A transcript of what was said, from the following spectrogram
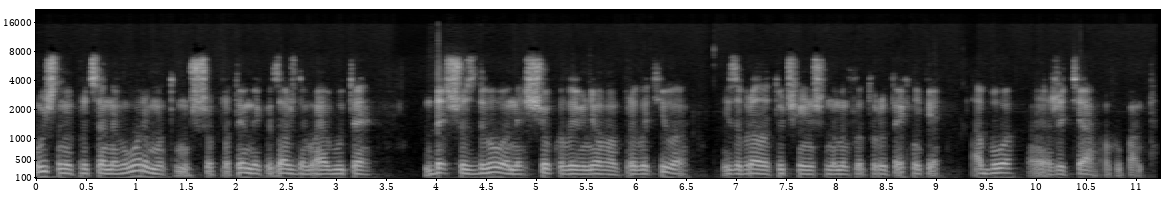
Гучно ми про це не говоримо, тому що противник завжди має бути дещо здивований, що коли в нього прилетіло і забрало ту чи іншу номенклатуру техніки або е, життя окупанта.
